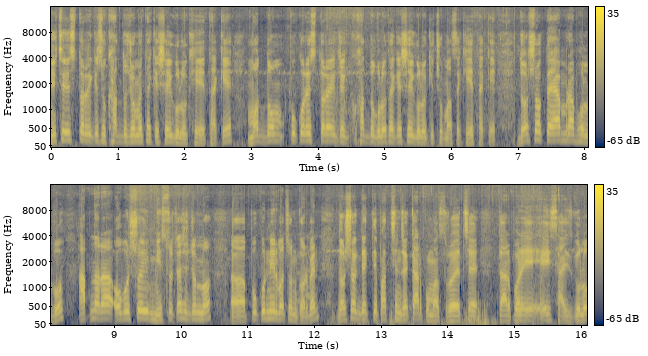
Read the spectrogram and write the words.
নিচের স্তরের কিছু খাদ্য জমে থাকে সেইগুলো খেয়ে থাকে, মধ্যম পুকুরের স্তরে যে খাদ্যগুলো থাকে সেইগুলো কিছু মাছে খেয়ে থাকে। দর্শক, তাই আমরা বলব, আপনারা অবশ্যই মিশ্র চাষের জন্য পুকুর নির্বাচন করবেন। দর্শক, দেখতে পাচ্ছেন যে কার্পো মাছ রয়েছে, তারপরে এই সাইজগুলো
